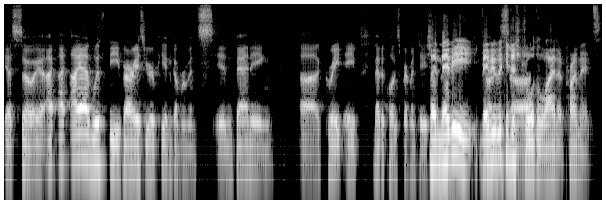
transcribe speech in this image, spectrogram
yes. so yeah, I, I I am with the various European governments in banning uh, great ape medical experimentation. But maybe maybe we because, can just uh, draw the line at primates.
